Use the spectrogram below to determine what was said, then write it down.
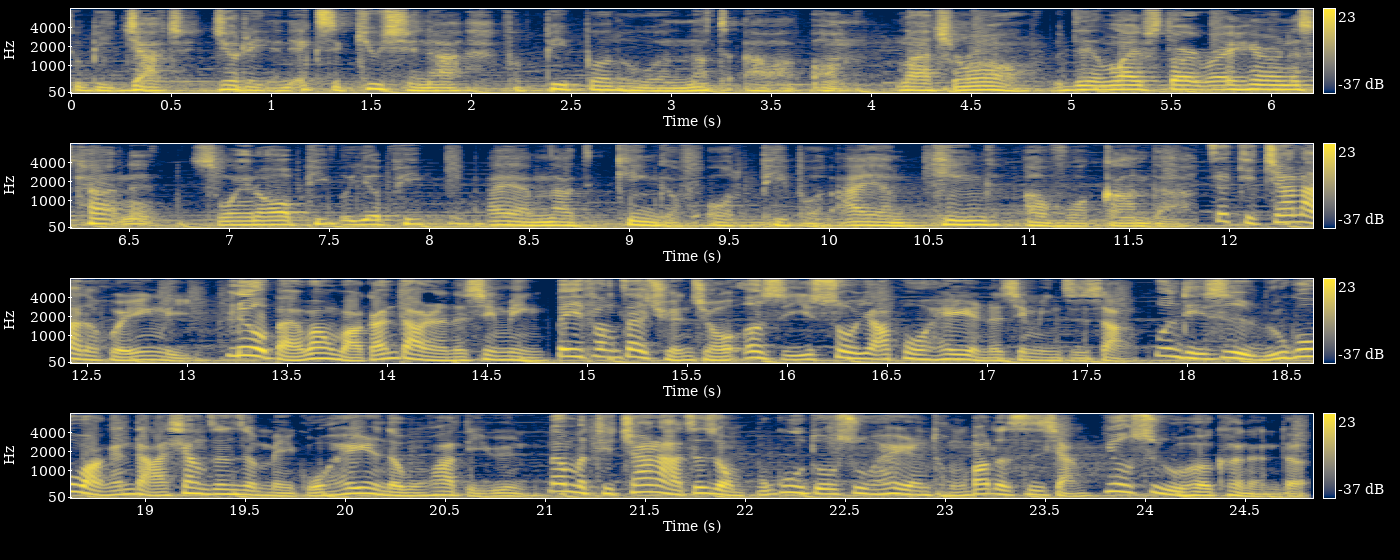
to be judge, jury, and executioner for people who are not our own. Not wrong. But didn't life start right here on this continent? So ain't all people your people? I am not king of all people. I am king of Wakanda. 在 T'Challa 的回应里，六百万瓦干达人的性命被放在全球二十一受压迫黑人的性命之上。问题是，如果瓦干达象征着美国黑人的文化底蕴，那么 T'Challa 这种不顾多数黑人同胞的思想又是如何可能的？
